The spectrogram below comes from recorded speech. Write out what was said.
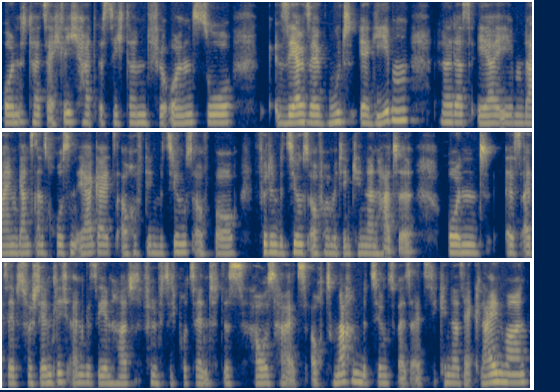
und tatsächlich hat es sich dann für uns so sehr, sehr gut ergeben, äh, dass er eben da einen ganz, ganz großen Ehrgeiz auch auf den Beziehungsaufbau für den Beziehungsaufbau mit den Kindern hatte und es als selbstverständlich angesehen hat, 50% des Haushalts auch zu machen, beziehungsweise als die Kinder sehr klein waren,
